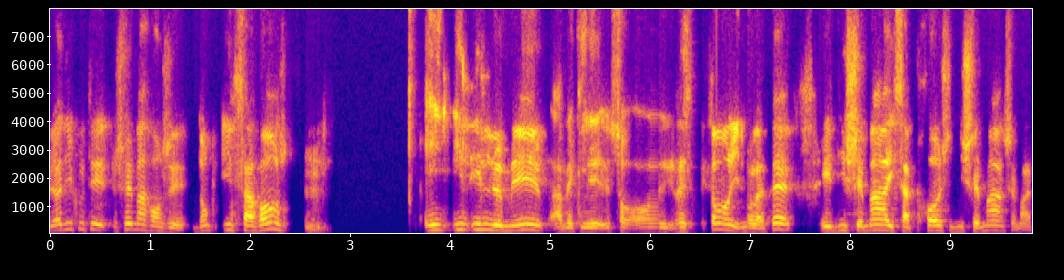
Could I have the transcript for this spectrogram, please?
il a dit Écoutez, je vais m'arranger. Donc, il s'arrange et il, le met avec les restants, il dans la tête, et il dit schéma, il s'approche, il dit schéma, schéma.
